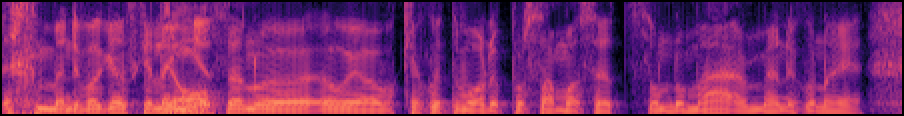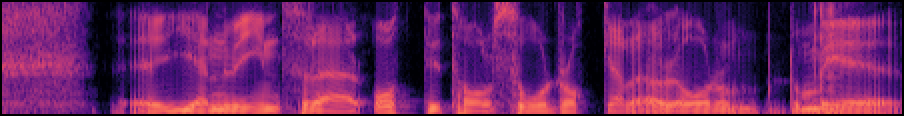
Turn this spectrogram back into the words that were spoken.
men det var ganska länge Ja. sedan och jag, och jag kanske inte var det på samma sätt som de här människorna är. Eh, genuint sådär 80-tals hårdrockare och de, de är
